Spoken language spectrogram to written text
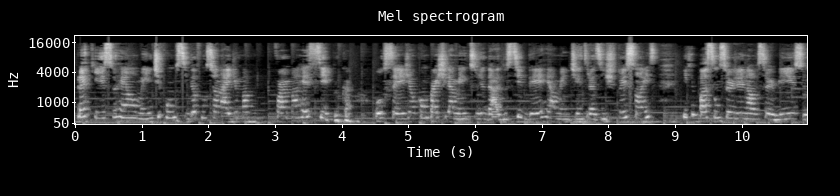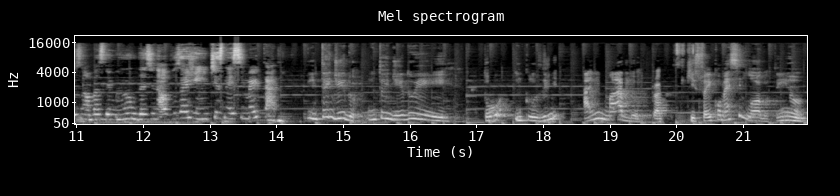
para que isso realmente consiga funcionar de uma forma recíproca, ou seja, o compartilhamento de dados se dê realmente entre as instituições e que possam surgir novos serviços, novas demandas e novos agentes nesse mercado. Entendido, entendido e tô inclusive animado para que isso aí comece logo. Tenho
